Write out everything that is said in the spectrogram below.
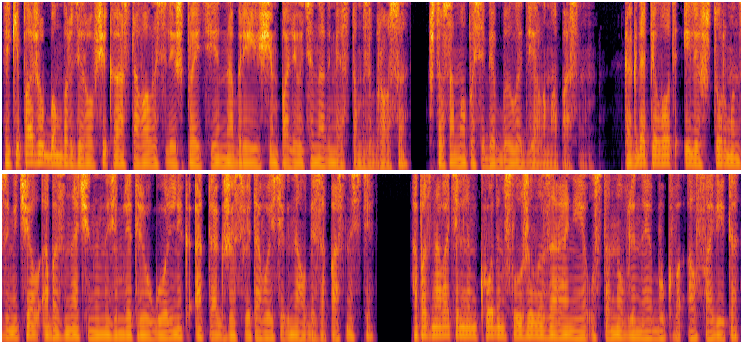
Экипажу бомбардировщика оставалось лишь пройти на бреющем полете над местом сброса, что само по себе было делом опасным. Когда пилот или штурман замечал обозначенный на земле треугольник, а также световой сигнал безопасности, опознавательным кодом служила заранее установленная буква алфавита,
